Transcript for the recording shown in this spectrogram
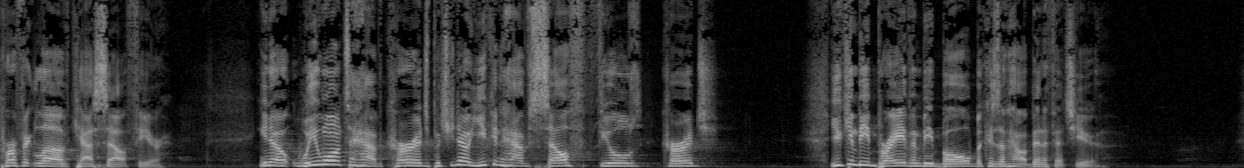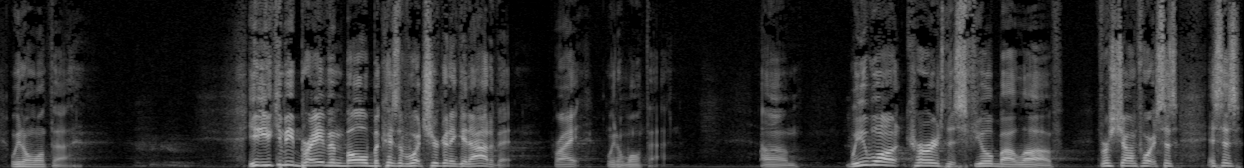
Perfect love casts out fear. You know, we want to have courage, but you know, you can have self fueled courage. You can be brave and be bold because of how it benefits you. We don't want that. You, you can be brave and bold because of what you're going to get out of it, right? We don't want that. Um, we want courage that's fueled by love. First John 4, it says, it says,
